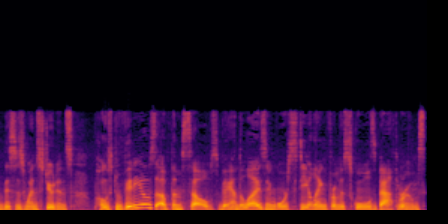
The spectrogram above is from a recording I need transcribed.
This is when students post videos of themselves vandalizing or stealing from the school's bathrooms.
